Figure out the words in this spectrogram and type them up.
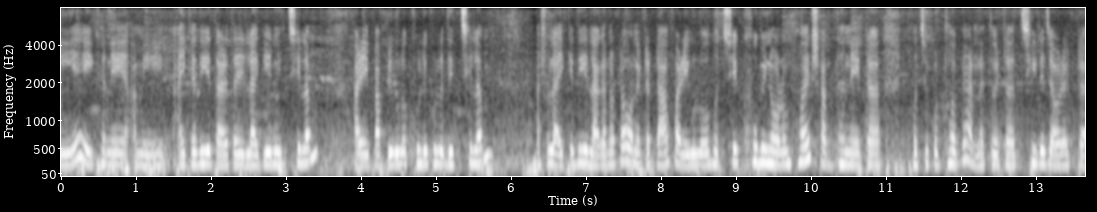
নিয়ে এইখানে আমি আইকা দিয়ে তাড়াতাড়ি লাগিয়ে নিচ্ছিলাম। আর এই পাপড়িগুলো খুলে খুলে দিচ্ছিলাম। আসলে আইকে দিয়ে লাগানোটাও অনেকটা টাফ আর এগুলো হচ্ছে খুবই নরম হয়, সাবধানে এটা হচ্ছে করতে হবে, আর নয়তো এটা ছিঁড়ে যাওয়ার একটা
